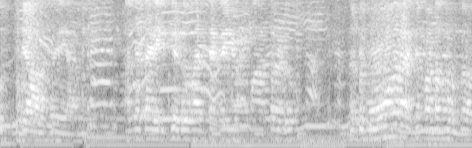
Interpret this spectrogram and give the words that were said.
ഉദ്രാസയാണ് എന്നിട്ട് അരിക്കിടും മറ്റേ കൈയും മാത്രം ഇടും. എന്നിട്ട് മൂന്ന് പ്രാവശ്യം ഇനി ആ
